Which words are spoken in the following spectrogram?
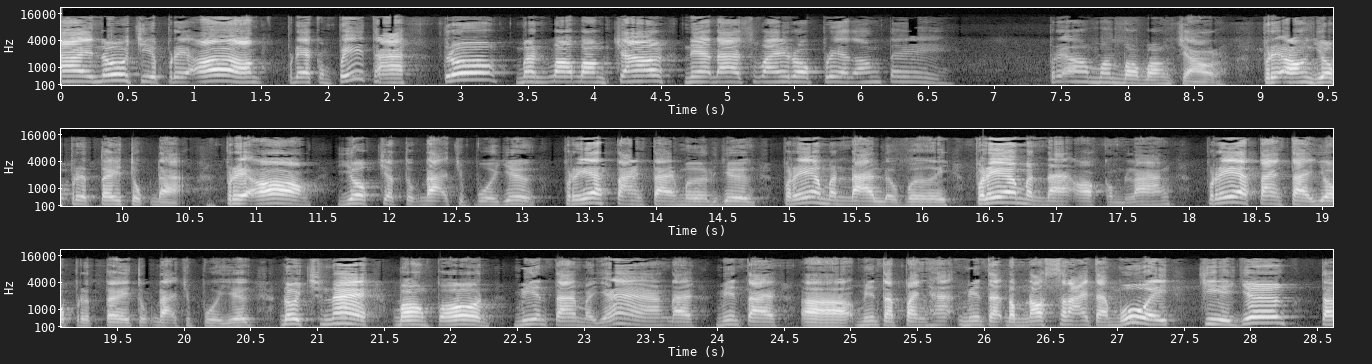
ហើយនោះជាព្រះអង្គព្រះគម្ពីរថាទ្រង់មិនបបង់ចោលអ្នកដែលស្វែងរកព្រះអង្គទេ ព្រះអង្គមិនបបង់ចោលព្រះអង្គយកព្រះតីទុកដាក់ព្រះអង្គ យកចិត្តទុកដាក់ចំពោះយើង ព្រះតែងតែមើលយើង ព្រះមិនដែលល្វើយព្រះមិនដែលអស់កម្លាំងព្រះតែងតែយកប្រតិទុកដាក់ចំពោះយើងដូច្នេះបងប្អូន មានតែមួយយ៉ាងដែលមានតែមានតែបញ្ហាមានតែដំណោះស្រាយតែមួយ ជាយើងទៅ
